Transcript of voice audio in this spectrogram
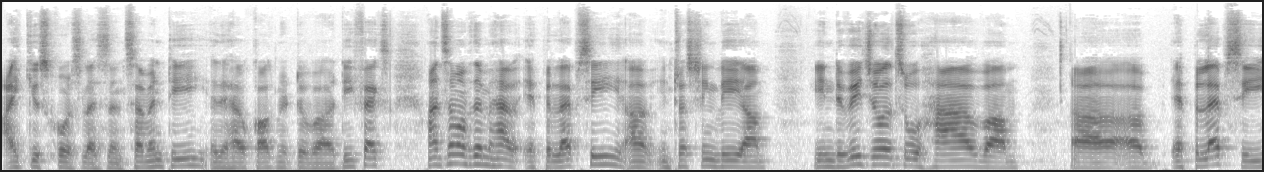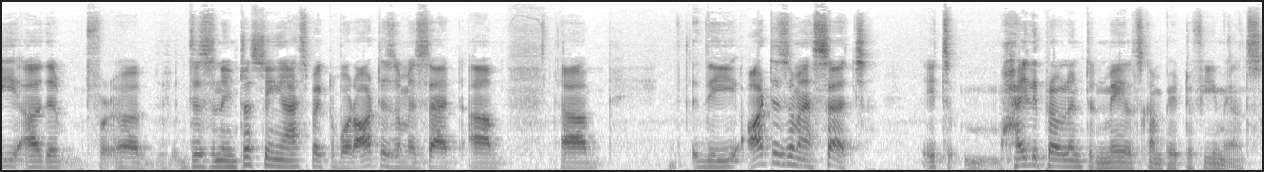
IQ scores less than 70. They have cognitive uh, defects, and some of them have epilepsy. interestingly, individuals who have um, epilepsy, the, for, there's an interesting aspect about autism is that um, the autism as such, it's highly prevalent in males compared to females.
